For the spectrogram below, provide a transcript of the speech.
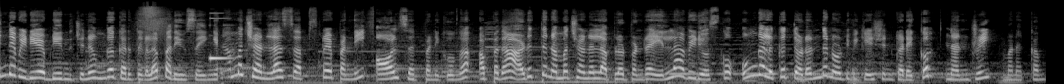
இந்த வீடியோ எப்படி இருந்துச்சுன்னு உங்க கருத்துக்களை பதிவு செய்யுங்க. நம்ம சேனலை சப்ஸ்கிரைப் பண்ணி ஆல் செட் பண்ணிக்கோங்க. அப்பதான் அடுத்து நம்ம சேனல் அப்லோட் பண்ற எல்லா வீடியோஸ்க்கும் உங்களுக்கு தொடர்ந்து நோட்டிபிகேஷன் கிடைக்கும். நன்றி வணக்கம்.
